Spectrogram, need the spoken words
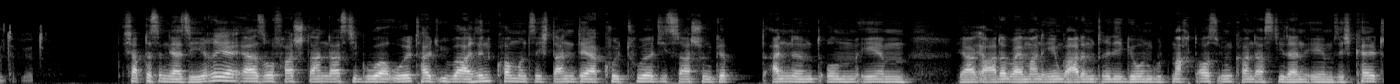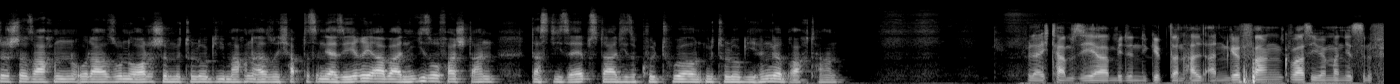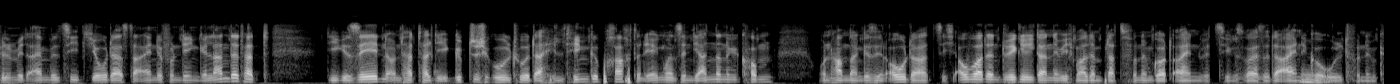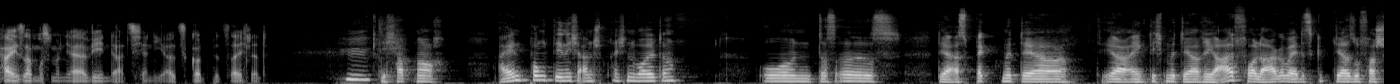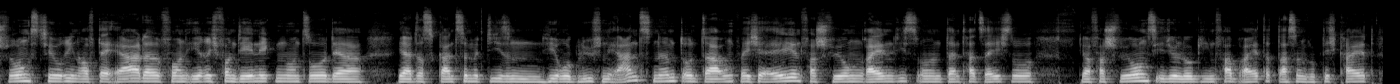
ich hab das in der Serie eher so verstanden, dass die Gua'uld halt überall hinkommen und sich dann der Kultur, die es da schon gibt, annimmt, um eben, ja, Ja. gerade weil man eben gerade mit Religion gut Macht ausüben kann, dass die dann eben sich keltische Sachen oder so nordische Mythologie machen. Also ich habe das in der Serie aber nie so verstanden, dass die selbst da diese Kultur und Mythologie hingebracht haben. Vielleicht haben sie ja mit den Ägyptern halt angefangen, quasi, wenn man jetzt den Film mit einbezieht, jo, da ist der eine von denen gelandet, hat die gesehen und hat halt die ägyptische Kultur da hingebracht und irgendwann sind die anderen gekommen und haben dann gesehen, oh, da hat sich auch was entwickelt, dann nehme ich mal den Platz von dem Gott ein, beziehungsweise der eine Mhm. Gould von dem Kaiser, muss man ja erwähnen, der hat sich ja nie als Gott bezeichnet. Ich habe noch einen Punkt, den ich ansprechen wollte. Und das ist der Aspekt mit der, ja, eigentlich mit der Realvorlage, weil es gibt ja so Verschwörungstheorien auf der Erde von Erich von Däniken und so, der ja das Ganze mit diesen Hieroglyphen ernst nimmt und da irgendwelche Alien-Verschwörungen reinliest und dann tatsächlich so, ja, Verschwörungsideologien verbreitet, dass in Wirklichkeit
